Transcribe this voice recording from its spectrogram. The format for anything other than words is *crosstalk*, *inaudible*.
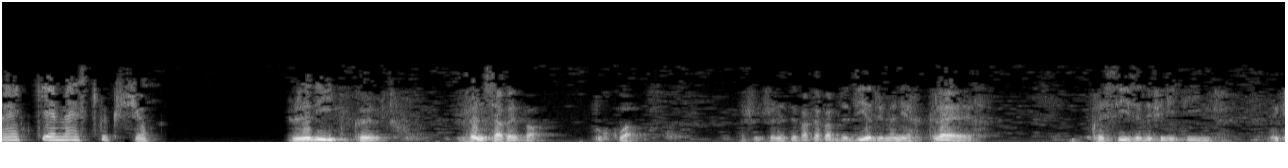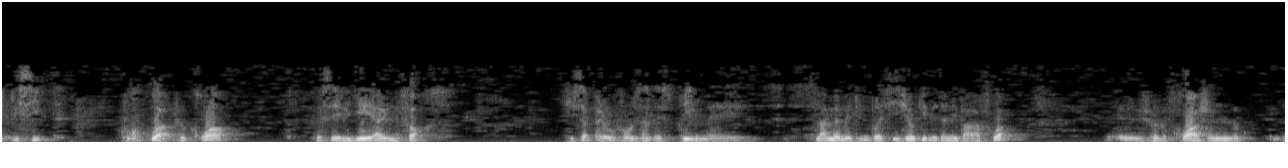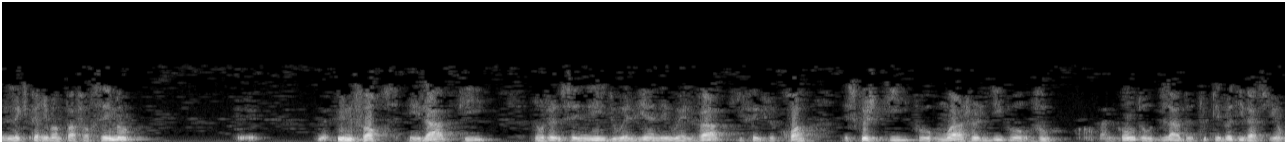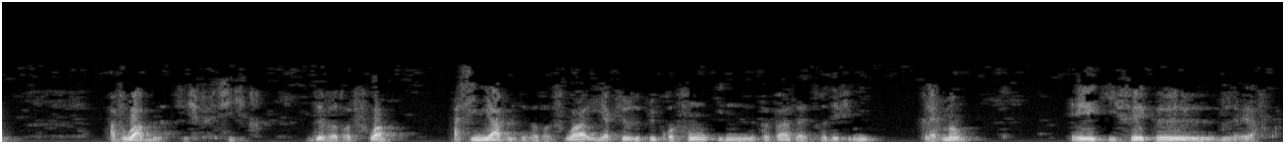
Cinquième instruction. Je vous ai dit que je ne savais pas pourquoi. Je, n'étais pas capable de dire d'une manière claire, précise et définitive, explicite, pourquoi je crois que c'est lié à une force qui s'appelle au fond le Saint-Esprit, mais cela même est une précision qui m'est donnée par la foi. je le crois, je ne l'expérimente pas forcément. Une force est là qui, dont je ne sais ni d'où elle vient ni où elle va, qui fait que je crois. Et ce que je dis pour moi, je le dis pour vous. En fin de compte, au-delà de toutes les motivations avouables, si je peux dire, de votre foi, assignables de votre foi, il y a quelque chose de plus profond qui ne peut pas être défini clairement, et qui fait que vous avez la foi.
